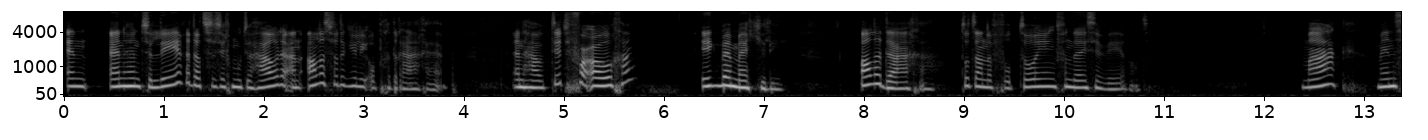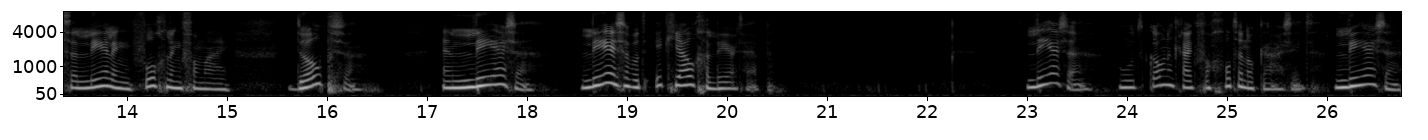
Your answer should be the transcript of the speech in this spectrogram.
en, en hun te leren dat ze zich moeten houden aan alles wat ik jullie opgedragen heb. En houd dit voor ogen: ik ben met jullie alle dagen tot aan de voltooiing van deze wereld. Maak mensen leerling, volgeling van mij. Doop ze en leer ze. Leer ze wat ik jou geleerd heb. Leer ze hoe het koninkrijk van God in elkaar zit. Leer ze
